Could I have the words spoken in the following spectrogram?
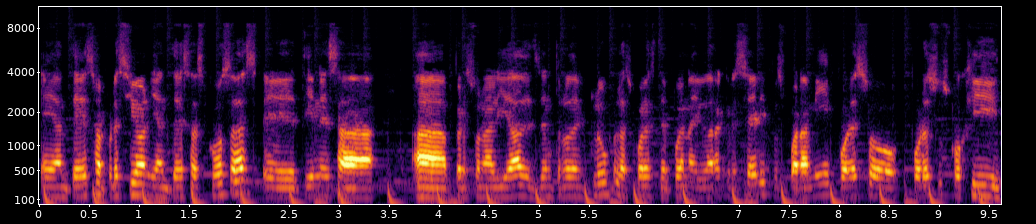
eh, ante esa presión y ante esas cosas eh, tienes a a personalidades dentro del club, las cuales te pueden ayudar a crecer y pues para mí por eso, por eso escogí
